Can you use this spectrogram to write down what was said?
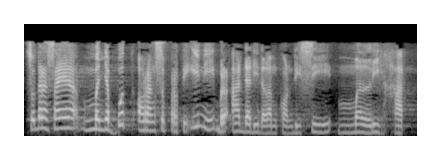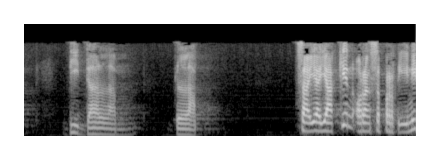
Saudara saya menyebut orang seperti ini berada di dalam kondisi melihat di dalam gelap. Saya yakin orang seperti ini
